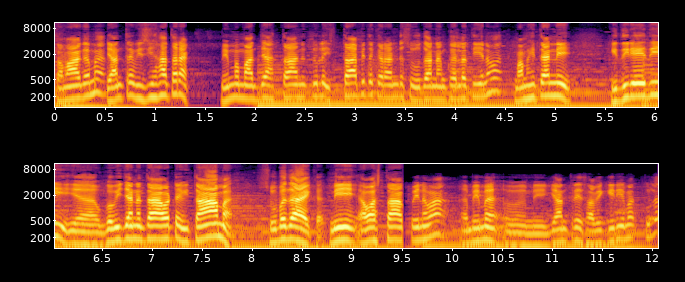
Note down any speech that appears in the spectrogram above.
සමාගම යන්ත්‍ර විසිහතරක් මෙම මධ්‍යස්ථාන තුළ ස්ථාපිත කරන්න සූදානම් කරලා තියෙනවා. මම හිතන්නේ ඉදිරියේදී ගොවි ජනතාවට විතාම සුබදායක. මේ අවස්ථාවක් වෙනවා. මෙම යන්ත්‍රය සවිකිරීමත් තුළ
